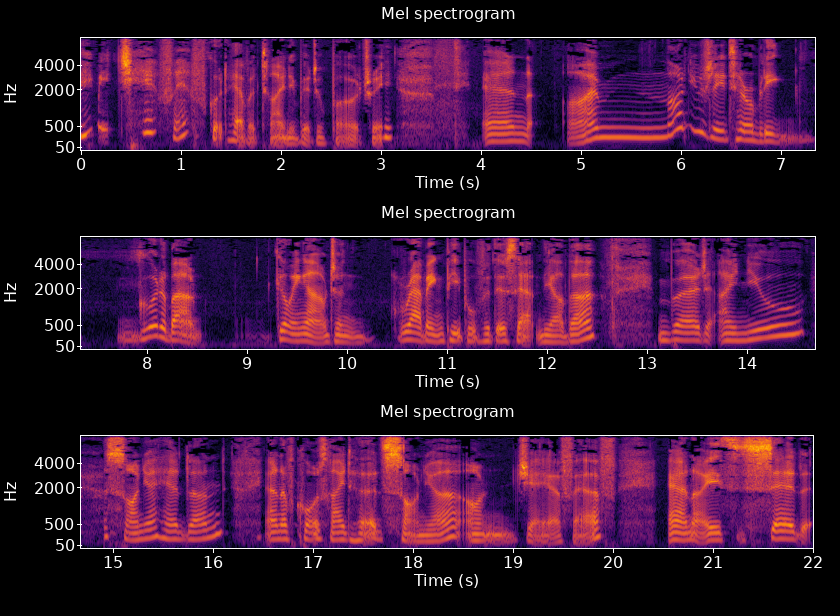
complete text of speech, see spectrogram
maybe JFF could have a tiny bit of poetry. And I'm not usually terribly good about going out and grabbing people for this, that, and the other. But I knew Sonia Headland, and of course I'd heard Sonia on JFF, and I said,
